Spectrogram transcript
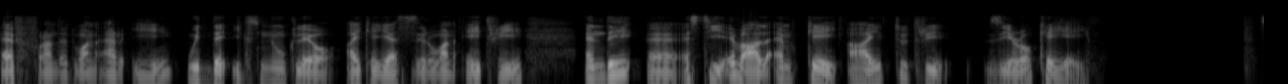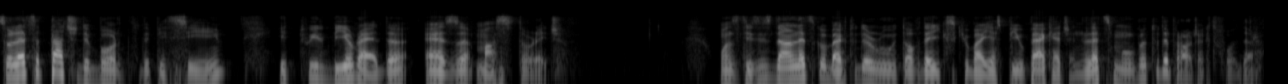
F401RE with the X-Nucleo IKS01A3 and the uh, ST Eval MKI230KA. So let's attach the board to the PC. It will be read as mass storage. Once this is done, let's go back to the root of the Xcube ISPU package and let's move to the project folder.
